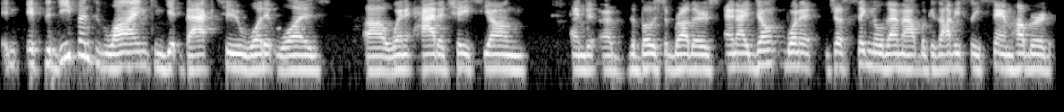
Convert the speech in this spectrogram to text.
if the defensive line can get back to what it was uh, when it had a Chase Young and uh, the Bosa brothers, and I don't want to just signal them out because obviously Sam Hubbard,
